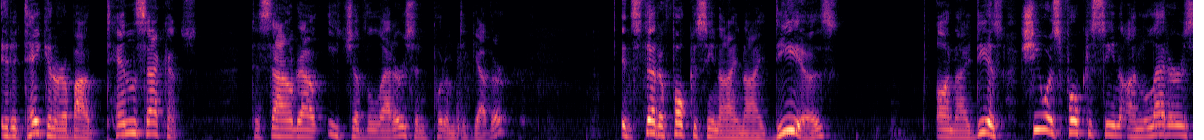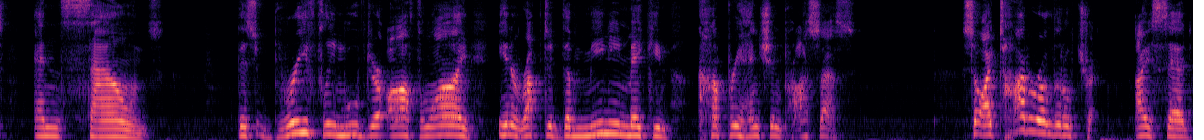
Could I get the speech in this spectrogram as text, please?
it had taken her about 10 seconds to sound out each of the letters and put them together. Instead of focusing on ideas, on ideas, she was focusing on letters and sounds. This briefly moved her offline, interrupted the meaning making comprehension process. So I taught her a little trick. I said,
